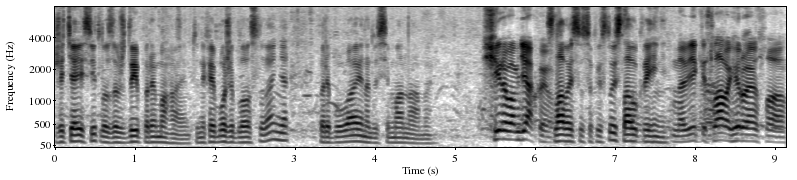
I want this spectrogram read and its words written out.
життя і світло завжди перемагаємо. То нехай Боже благословення перебуває над усіма нами. Щиро вам дякую. Слава Ісусу Христу і слава Україні! Навіки слава, героям слава.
